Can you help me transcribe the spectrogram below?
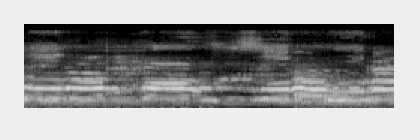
Sibonina, Sibonina, Sibonina.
